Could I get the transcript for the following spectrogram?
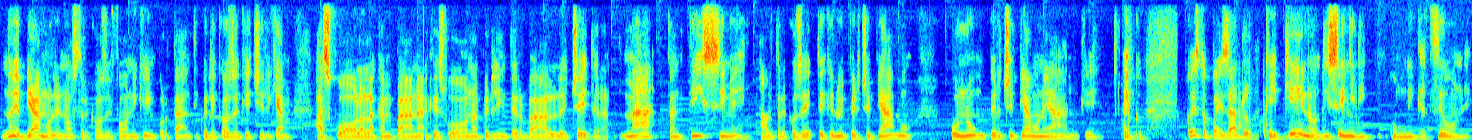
Noi abbiamo le nostre cose foniche importanti, quelle cose che ci richiamano, a scuola la campana che suona per l'intervallo, eccetera, ma tantissime altre cosette che noi percepiamo o non percepiamo neanche. Ecco, questo paesaggio che è pieno di segni di comunicazione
